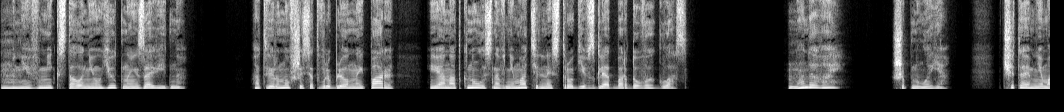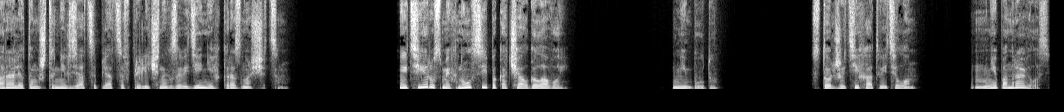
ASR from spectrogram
Мне вмиг стало неуютно и завидно. Отвернувшись от влюбленной пары, я наткнулась на внимательный строгий взгляд бордовых глаз. «Ну, давай», — шепнула я. «Читай мне мораль о том, что нельзя цепляться в приличных заведениях к разносчицам». Этьер усмехнулся и покачал головой. «Не буду». Столь же тихо ответил он. «Мне понравилось.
